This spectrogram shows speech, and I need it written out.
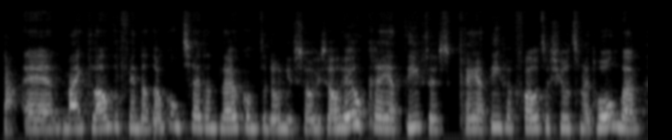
Nou, en mijn klant die vindt dat ook ontzettend leuk om te doen. Die is sowieso heel creatief. Dus creatieve fotoshoots met honden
